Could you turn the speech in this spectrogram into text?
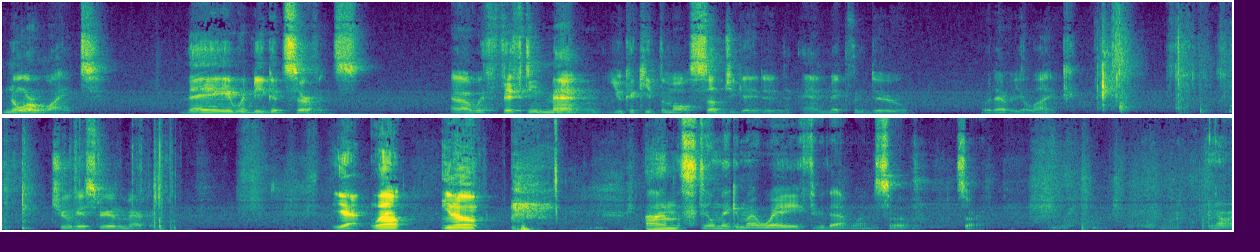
nor white. They would be good servants. Uh, with 50 men, you could keep them all subjugated and make them do whatever you like. True history of America. Yeah, well, you know, I'm still making my way through that one, so sorry. All right.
